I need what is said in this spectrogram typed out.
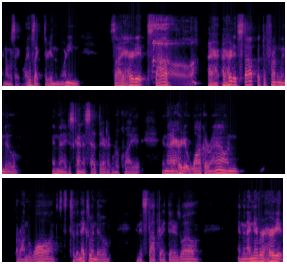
and I was like, well, it was like three in the morning. So I heard it stop. Oh, I, I heard it stop at the front window, and then I just kind of sat there like real quiet, and then I heard it walk around around the wall to the next window, and it stopped right there as well. And then I never heard it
